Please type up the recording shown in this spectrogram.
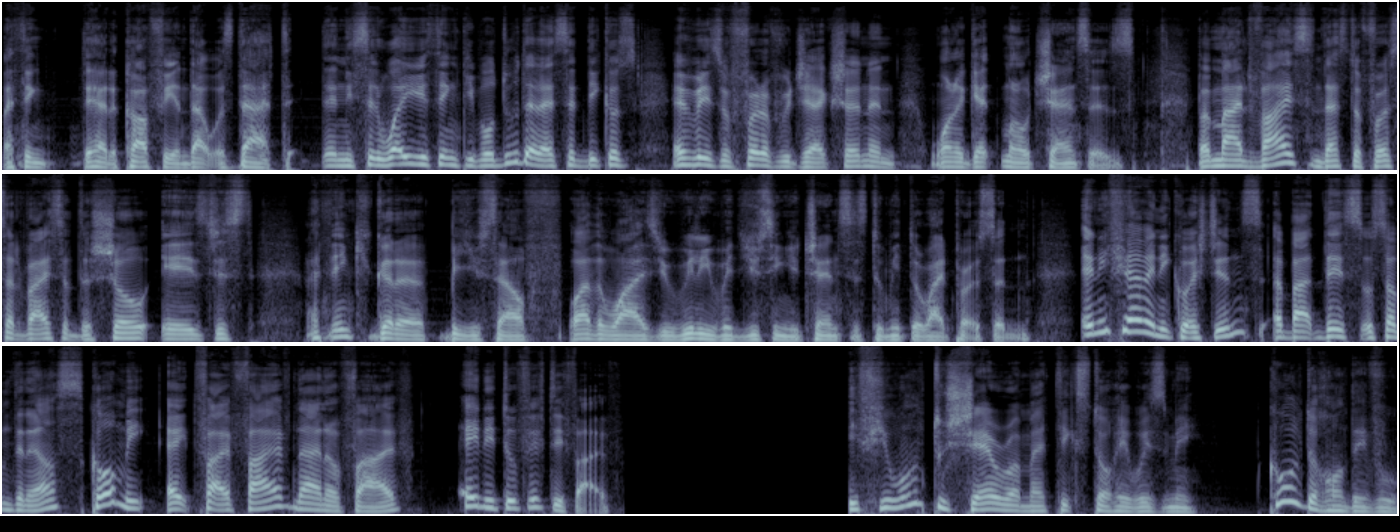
I think they had a coffee and that was that. And he said, Why do you think people do that? I said, Because everybody's afraid of rejection and want to get more chances. But my advice, and that's the first advice of the show, is just I think you gotta be yourself, otherwise you're really reducing your chances to meet the right person. And if you have any questions about this or something else, call me 855 905 8255. If you want to share a romantic story with me, call the rendezvous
